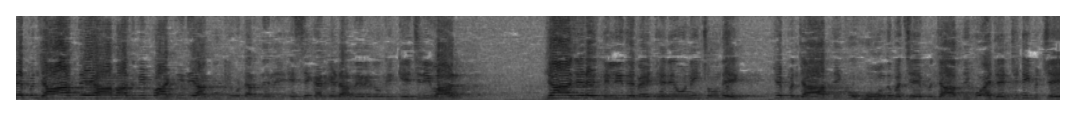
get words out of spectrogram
ਤੇ ਪੰਜਾਬ ਦੇ ਆਮ ਆਦਮੀ ਪਾਰਟੀ ਦੇ ਆਗੂ ਕਿਉਂ ਡਰਦੇ ਨੇ? ਇਸੇ ਕਰਕੇ ਡਰਦੇ ਨੇ ਕਿਉਂਕਿ ਕੇਜਰੀਵਾਲ ਜਾਂ ਜਿਹੜੇ ਦਿੱਲੀ ਦੇ ਬੈਠੇ ਨੇ, ਉਹ ਨਹੀਂ ਚਾਹੁੰਦੇ ਕਿ ਪੰਜਾਬ ਦੀ ਕੋਈ ਹੋਂਦ ਬਚੇ, ਪੰਜਾਬ ਦੀ ਕੋਈ ਆਇਡੈਂਟੀਟੀ ਬਚੇ,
